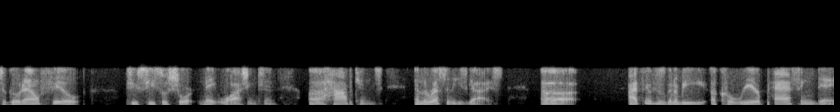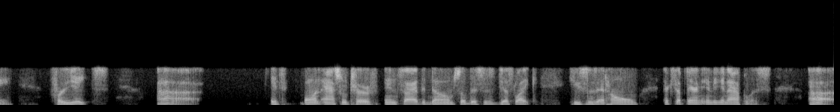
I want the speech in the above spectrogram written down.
to go downfield to Cecil Short, Nate Washington, uh, Hopkins, and the rest of these guys. Uh, I think this is going to be a career passing day for Yates. Uh, it's on AstroTurf inside the dome, so this is just like Houston's at home, except they're in Indianapolis. Uh,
